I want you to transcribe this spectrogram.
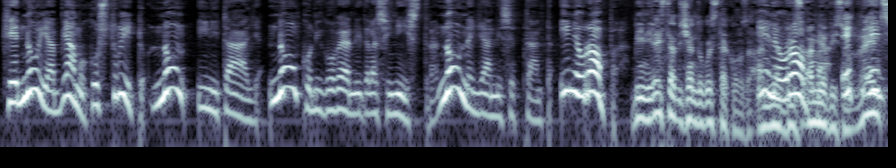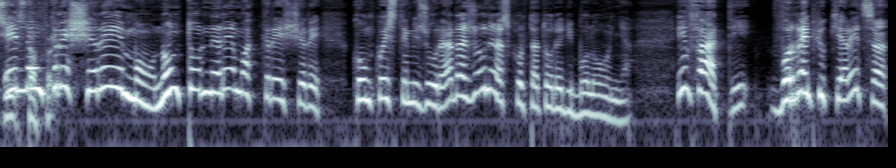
che noi abbiamo costruito non in Italia, non con i governi della sinistra, non negli anni 70, in Europa. Quindi lei sta dicendo questa cosa, in Europa. Avviso, e, e, e non fa... cresceremo, non torneremo a crescere con queste misure. Ha ragione l'ascoltatore di Bologna. Infatti vorrei più chiarezza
